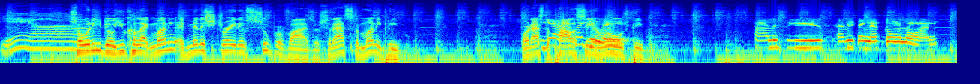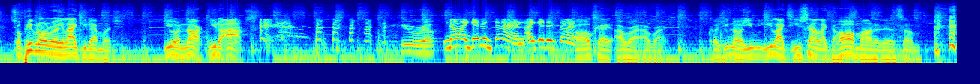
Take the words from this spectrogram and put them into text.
Yeah. So what do you do? You collect money? Administrative supervisor. So that's the money people. Or that's the Yeah, policy and rules people. Policies, everything that's going on. So people don't really like you that much. You're a narc. You the ops. Keep it real. No, I get it done. I get it done. Oh, okay. All right. All right. Cause you know you you like you sound like the hall monitor or something.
